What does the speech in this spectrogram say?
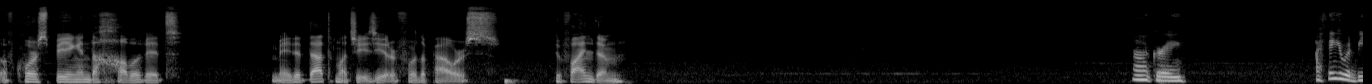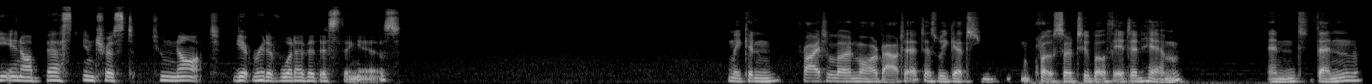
of course, being in the hub of it made it that much easier for the powers to find them. I agree. I think it would be in our best interest to not get rid of whatever this thing is. We can try to learn more about it as we get closer to both it and him. And then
